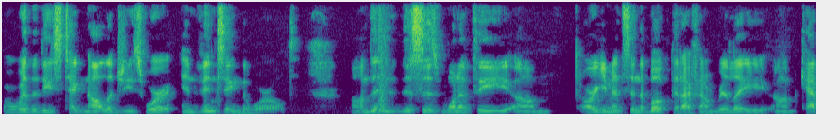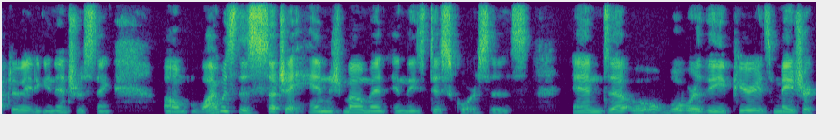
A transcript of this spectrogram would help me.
or whether these technologies were inventing the world. Um, th- this is one of the um, arguments in the book that I found really um, captivating and interesting. Um, why was this such a hinge moment in these discourses? And uh, what were the period's major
